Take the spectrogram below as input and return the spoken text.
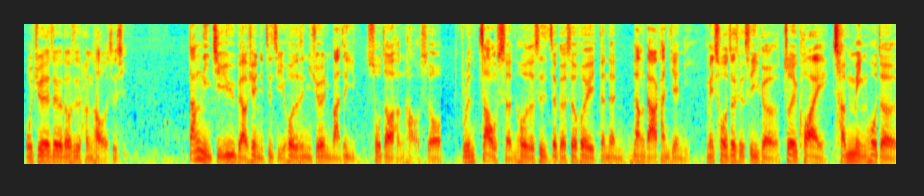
我觉得这个都是很好的事情。当你急于表现你自己，或者是你觉得你把自己塑造得很好的时候，不论造神，或者是这个社会等等，让大家看见你。没错，这个是一个最快成名，或者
